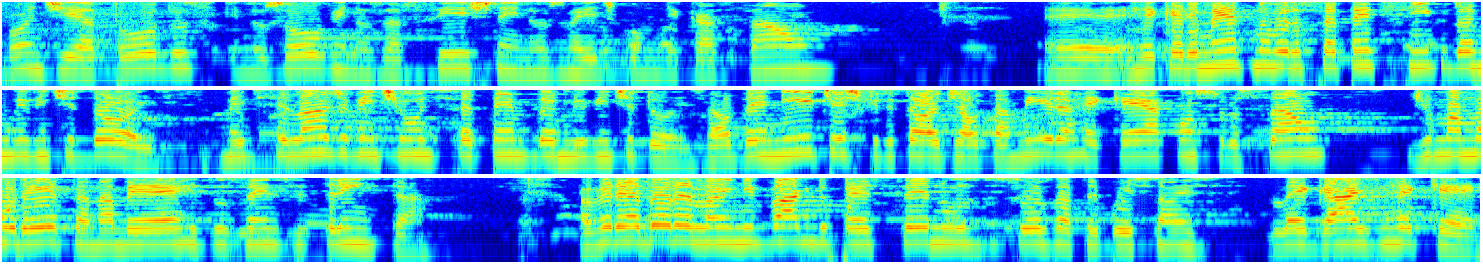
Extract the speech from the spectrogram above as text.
Bom dia a todos que nos ouvem, nos assistem nos meios de comunicação. É, requerimento número 75, 2022. Medicilândia, 21 de setembro de 2022. Aldenite, escritório de Altamira, requer a construção de uma mureta na BR-230. A vereadora Elaine Wagner, do PC, no uso de suas atribuições legais, requer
